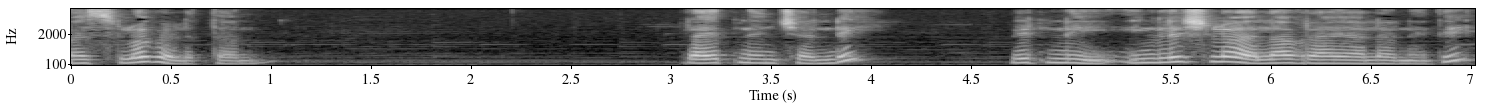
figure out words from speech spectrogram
బస్సులో వెళతాను. ప్రయత్నించండి. వీటిని ఇంగ్లీష్లో ఎలా వ్రాయాలనేది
